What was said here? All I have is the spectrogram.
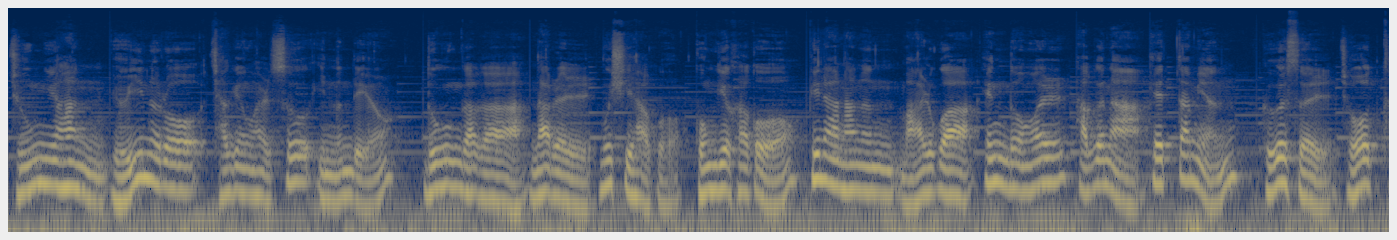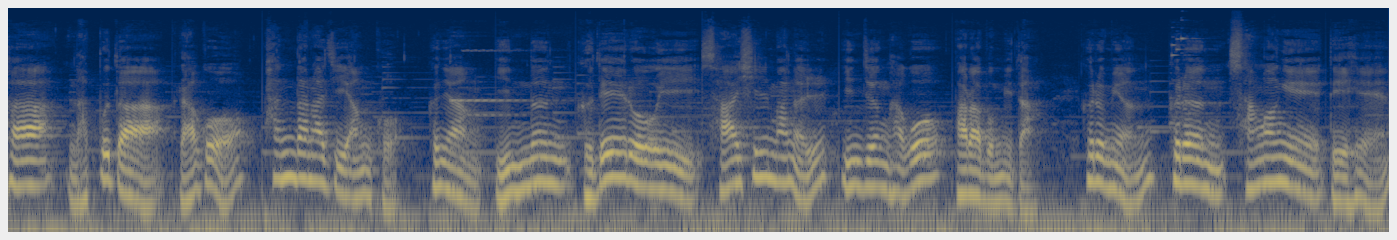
중요한 요인으로 작용할 수 있는데요. 누군가가 나를 무시하고 공격하고 비난하는 말과 행동을 하거나 했다면 그것을 좋다, 나쁘다 라고 판단하지 않고 그냥 있는 그대로의 사실만을 인정하고 바라봅니다. 그러면 그런 상황에 대해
